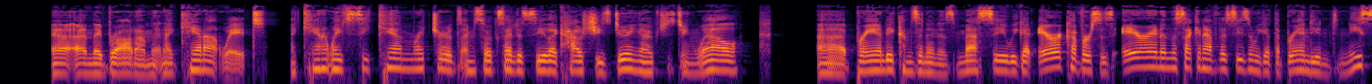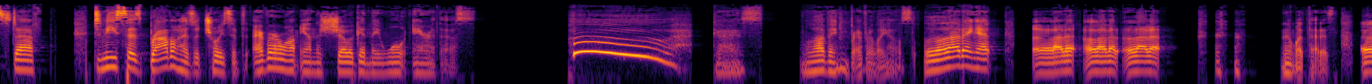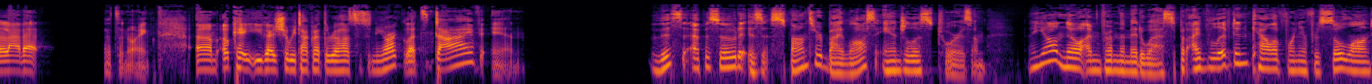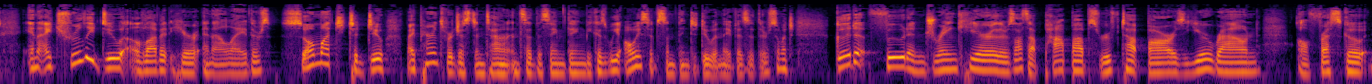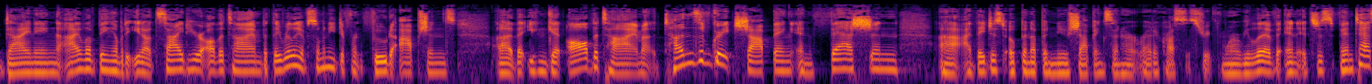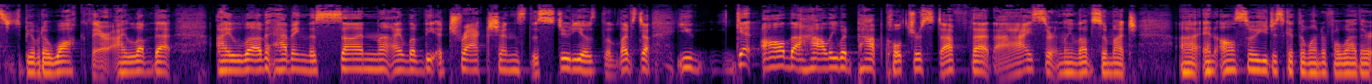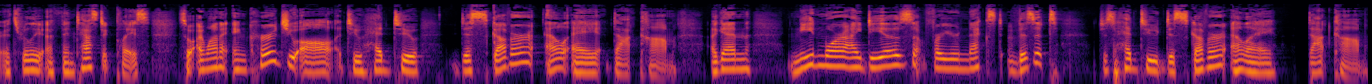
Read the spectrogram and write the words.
Uh, and they brought them. And I cannot wait. I cannot wait to see Kim Richards. I'm so excited to see like how she's doing. I hope she's doing well. Uh, Brandi comes in and is messy. We get Erika versus Aaron in the second half of the season. We get the Brandi and Denise stuff. Denise says Bravo has a choice. If they ever want me on the show again, they won't air this. Whoo! Guys, loving Beverly Hills. Loving it. Love it, love it, love it. I know what that is. Love it. That's annoying. Um, okay, you guys, should we talk about the Real Houses of New York? Let's dive in. This episode is sponsored by Los Angeles Tourism. Now, y'all know I'm from the Midwest, but I've lived in California for so long, and I truly do love it here in LA. There's so much to do. My parents were just in town and said the same thing because we always have something to do when they visit. There's so much good food and drink here. There's lots of pop-ups, rooftop bars, year-round, alfresco dining. I love being able to eat outside here all the time, but they really have so many different food options uh, that you can get all the time. Tons of great shopping and fashion. Uh, they just opened up a new shopping center right across the street from where we live live. And it's just fantastic to be able to walk there. I love that. I love having the sun. I love the attractions, the studios, the lifestyle. You get all the Hollywood pop culture stuff that I certainly love so much. Uh, and also you just get the wonderful weather. It's really a fantastic place. So I want to encourage you all to head to discoverla.com. Again, need more ideas for your next visit? Just head to discoverla.com.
